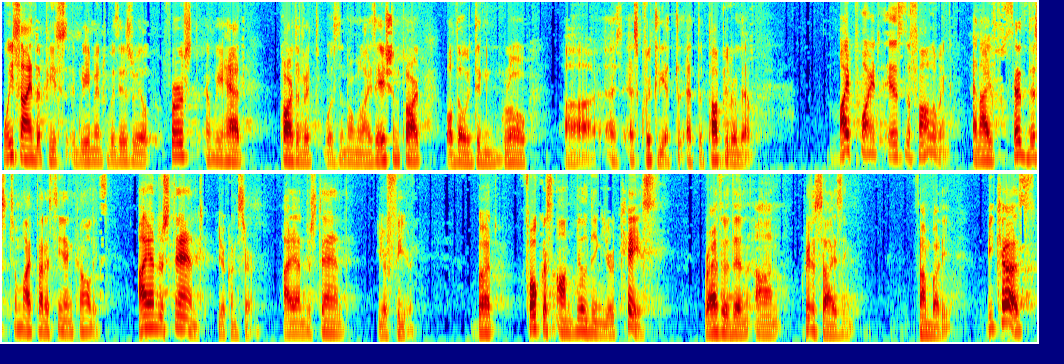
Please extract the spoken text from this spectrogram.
we signed the peace agreement with Israel first, and we had part of it was the normalization part, although it didn't grow uh, as, as, quickly at at the popular level. My point is the following, and I've said this to my Palestinian colleagues. I understand your concern. I understand your fear. But focus on building your case rather than on criticizing somebody. Because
